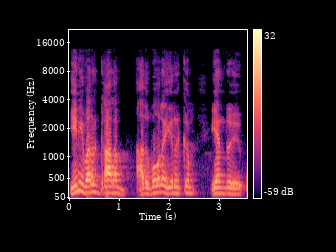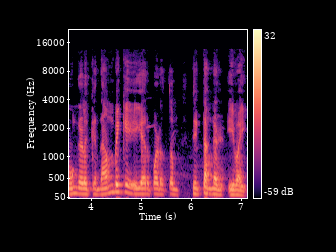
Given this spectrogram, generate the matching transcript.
இனி வரும் காலம் அதுபோல இருக்கும் என்று உங்களுக்கு நம்பிக்கையை ஏற்படுத்தும் திட்டங்கள் இவை.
